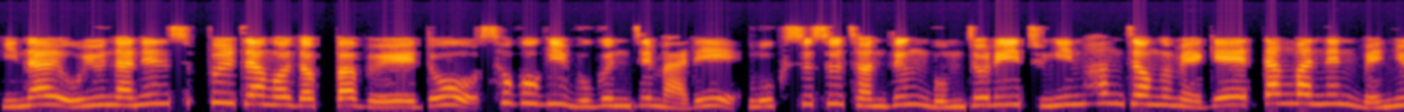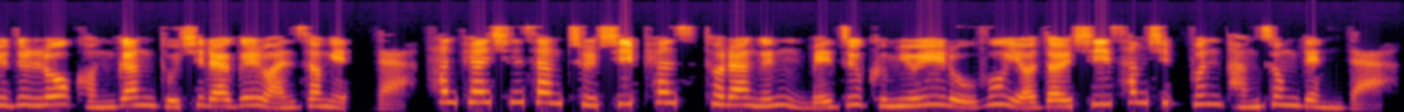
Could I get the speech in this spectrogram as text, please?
이날 오윤아는 숯불장어덮밥 외에도 소고기 묵은지 말이, 옥수수 전 등 몸조리 중인 황정음에게 딱 맞는 메뉴들로 건강 도시락을 완성했다. 한편 신상 출시 편스토랑은 매주 금요일 오후 8시 30분 방송된다.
